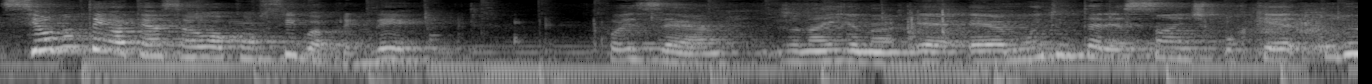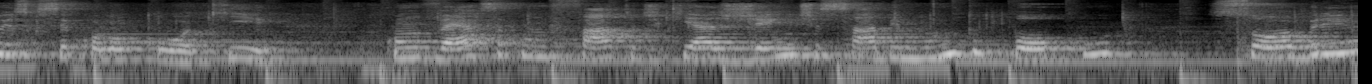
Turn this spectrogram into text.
Se eu não tenho atenção, eu consigo aprender? Pois é, Janaína, é, é muito interessante porque tudo isso que você colocou aqui conversa com o fato de que a gente sabe muito pouco sobre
